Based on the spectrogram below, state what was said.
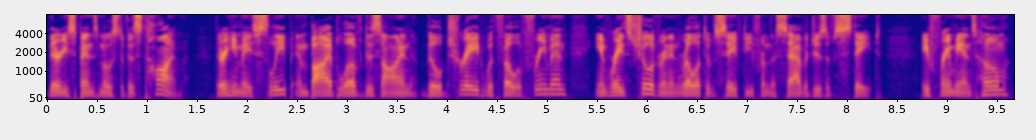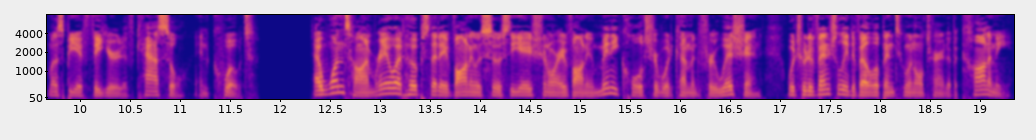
There he spends most of his time. There he may sleep, imbibe love design, build trade with fellow freemen, and raise children in relative safety from the savages of state. A free man's home must be a figurative castle. At one time, Rayo had hopes that a Vonu association or a Vonu mini culture would come in fruition, which would eventually develop into an alternative economy.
